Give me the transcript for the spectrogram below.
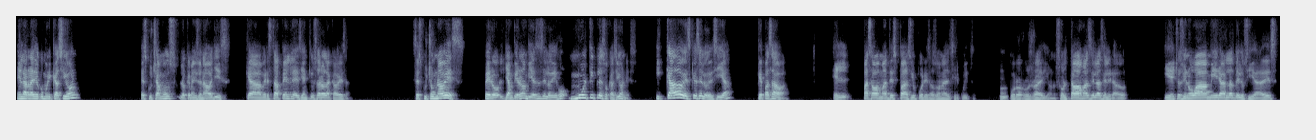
En la radiocomunicación escuchamos lo que mencionaba Gis, que a Verstappen le decían que usara la cabeza. Se escuchó una vez, pero Jean-Pierre Lambiese se lo dijo múltiples ocasiones. Y cada vez que se lo decía, ¿qué pasaba? Él pasaba más despacio por esa zona del circuito, Mm. por Horus Radio, soltaba más el acelerador. Y de hecho, si uno va a mirar las velocidades,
